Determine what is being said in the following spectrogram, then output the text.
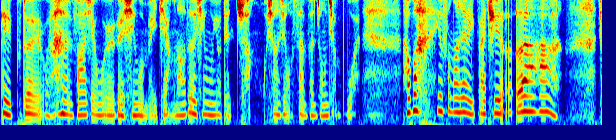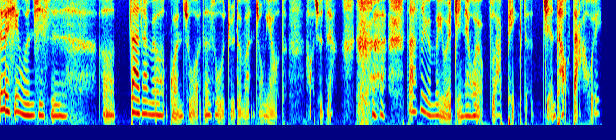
哎，不对，我突然发现我有一个新闻没讲，然后这个新闻有点长，我相信我三分钟讲不完，好吧，又放到下礼拜去了啊！这个新闻其实呃大家没有很关注啊，但是我觉得蛮重要的。好，就这样。大家是原本以为今天会有 Blackpink 的检讨大会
